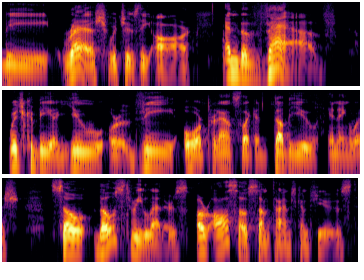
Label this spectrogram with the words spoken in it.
the Resh, which is the R, and the Vav, which could be a U or a V or pronounced like a W in English. So those three letters are also sometimes confused.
